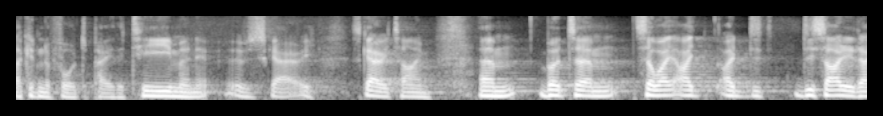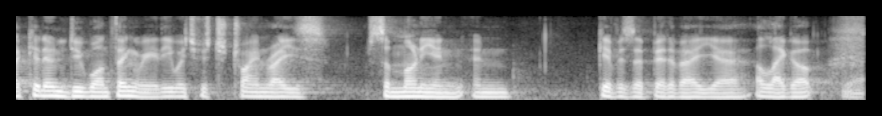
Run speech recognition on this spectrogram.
I couldn't afford to pay the team, and it, it was scary, scary time. Um, but um, so I, I, I d- decided I could only do one thing really, which was to try and raise some money and, and give us a bit of a, uh, a leg up. Yeah.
